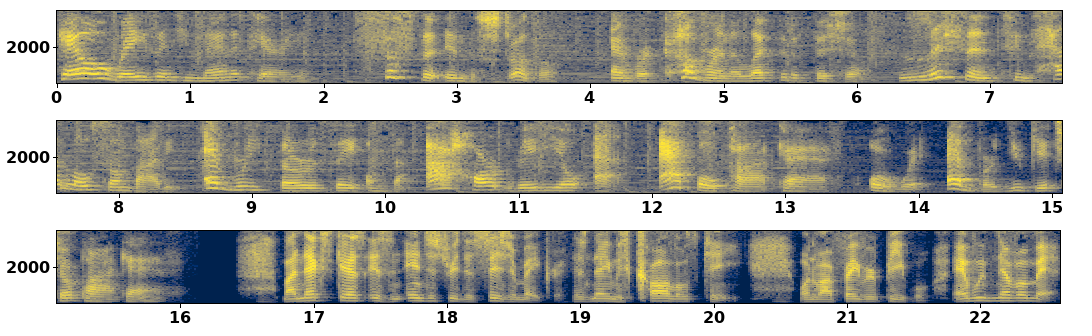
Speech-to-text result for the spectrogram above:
hell raising humanitarian, sister in the struggle, and recovering elected official. Listen to Hello Somebody every Thursday on the iHeartRadio app, Apple Podcasts, or wherever you get your podcasts. My next guest is an industry decision maker. His name is Carlos King, one of my favorite people, and we've never met.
